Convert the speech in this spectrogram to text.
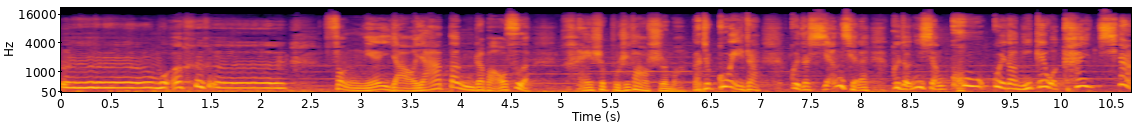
嗯，我，呵呵。凤年咬牙瞪着宝四，还是不知道是吗？那就跪着，跪到想起来，跪到你想哭，跪到你给我开窍。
